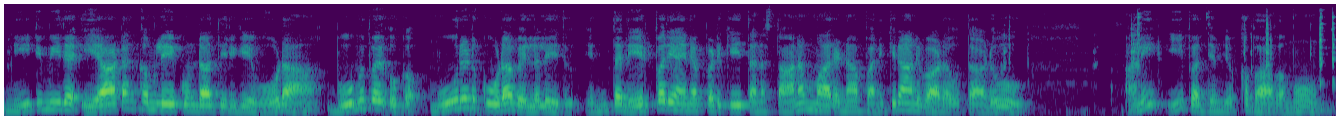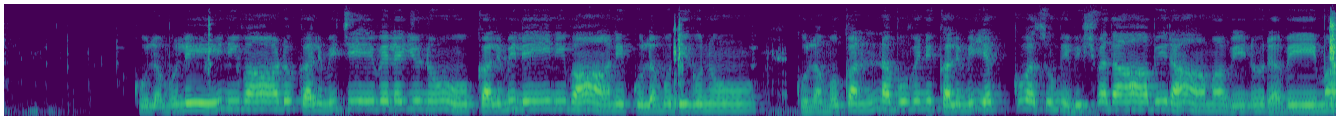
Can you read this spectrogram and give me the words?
నీటి మీద ఏ ఆటంకం లేకుండా తిరిగే ఓడ భూమిపై ఒక మూరెడు కూడా వెళ్ళలేదు. ఎంత నేర్పరి అయినప్పటికీ తన స్థానం మారినా పనికిరాని వాడవుతాడు అని ఈ పద్యం యొక్క భావము. కులము లేనివాడు కలిమి చేవెలయును కలిమి లేని వాని కులము దిగును. కులము కన్న భువిని కలిమి ఎక్కువ సుమి విశ్వదాభిరామ వినురవేమా?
